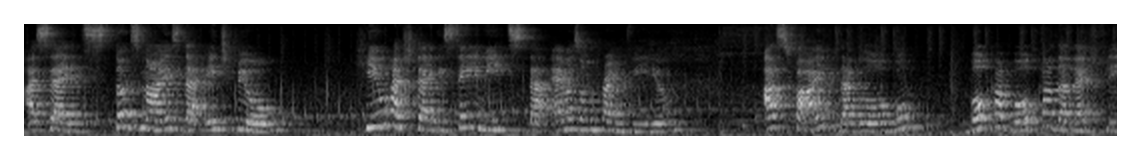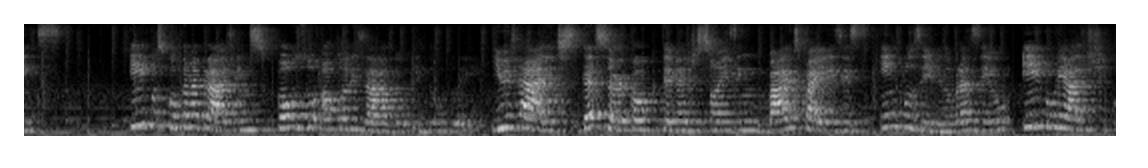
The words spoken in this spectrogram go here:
As séries Todos Nós, da HBO, Rio Hashtag Sem Limites, da Amazon Prime Video, As Five, da Globo, Boca a Boca, da Netflix, e os curta-metragens Pouso Autorizado e Dublê. E os realities The Circle, que teve edições em vários países, inclusive no Brasil, e o reality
